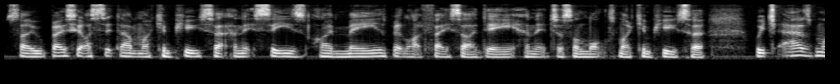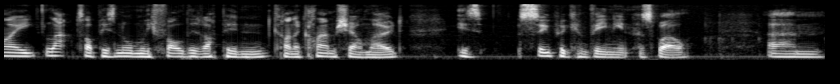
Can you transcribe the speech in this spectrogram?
So basically, I sit down my computer and it sees I'm me. It's a bit like Face ID, and it just unlocks my computer. Which, as my laptop is normally folded up in kind of clamshell mode, is super convenient as well. Um,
